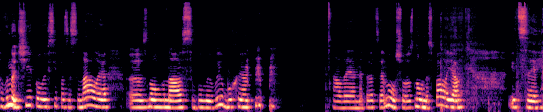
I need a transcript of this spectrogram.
вночі, коли всі позасинали, е, знову в нас були вибухи, але не про це, ну що знову не спала я. І цей.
